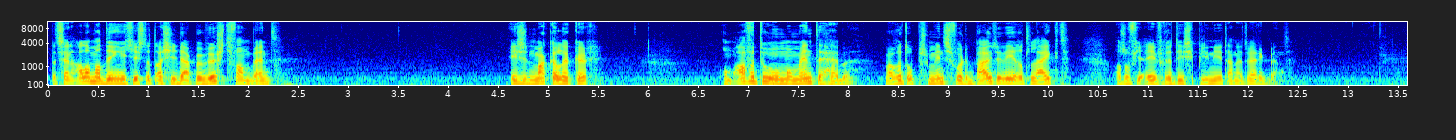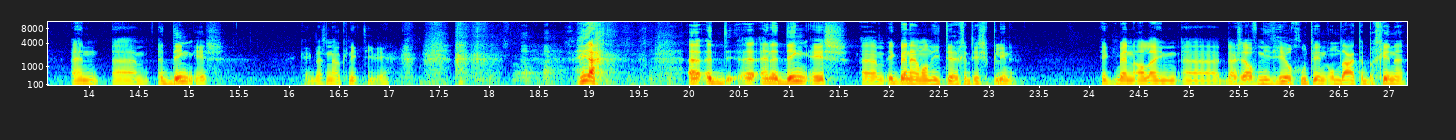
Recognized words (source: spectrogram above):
Dat zijn allemaal dingetjes dat als je daar bewust van bent, is het makkelijker om af en toe een moment te hebben waar het op zijn minst voor de buitenwereld lijkt alsof je even gedisciplineerd aan het werk bent. En ehm, het ding is, kijk, dat nou knikt hij weer. ja, Eh, eh, en het ding is, ehm, ik ben helemaal niet tegen discipline. Ik ben alleen eh, daar zelf niet heel goed in om daar te beginnen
